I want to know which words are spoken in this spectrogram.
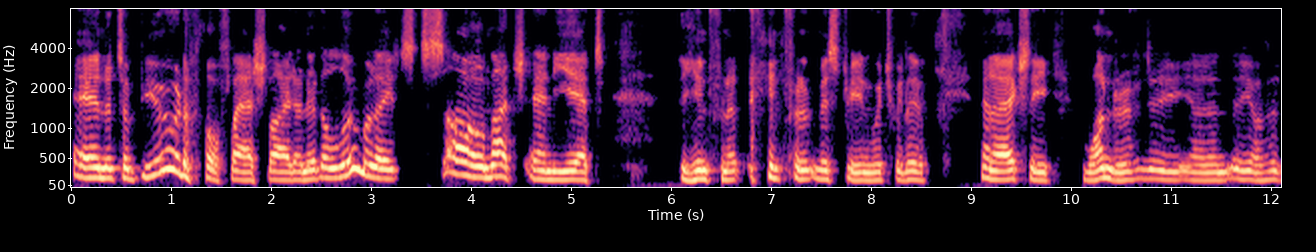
it's a beautiful flashlight and it illuminates so much and yet the infinite infinite mystery in which we live and i actually wonder uh, you know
